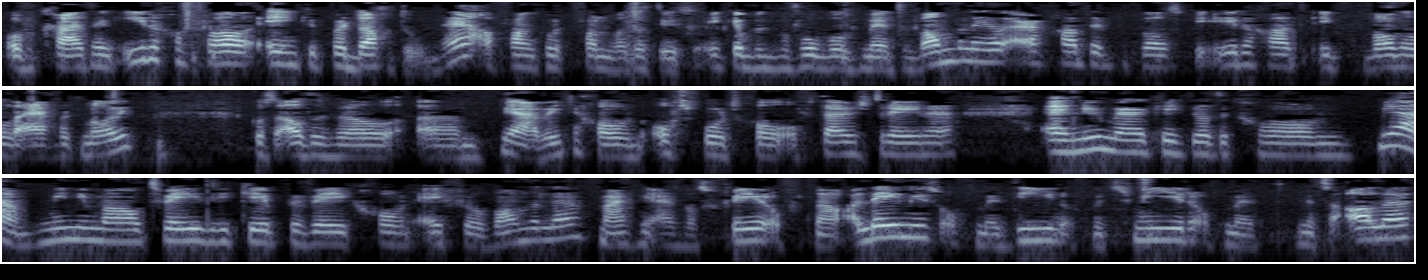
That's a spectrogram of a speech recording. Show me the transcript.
Of ik ga het in ieder geval één keer per dag doen. Hè? Afhankelijk van wat het is. Ik heb het bijvoorbeeld met wandelen heel erg gehad. Heb ik wel eens een keer eerder gehad. Ik wandel eigenlijk nooit. Ik was altijd wel, um, ja, weet je, gewoon of sportschool of thuis trainen. En nu merk ik dat ik gewoon, ja, minimaal twee, drie keer per week gewoon even wil wandelen. Maakt niet uit wat voor Of het nou alleen is, of met Dien, of met Smieren, of met, met z'n allen.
